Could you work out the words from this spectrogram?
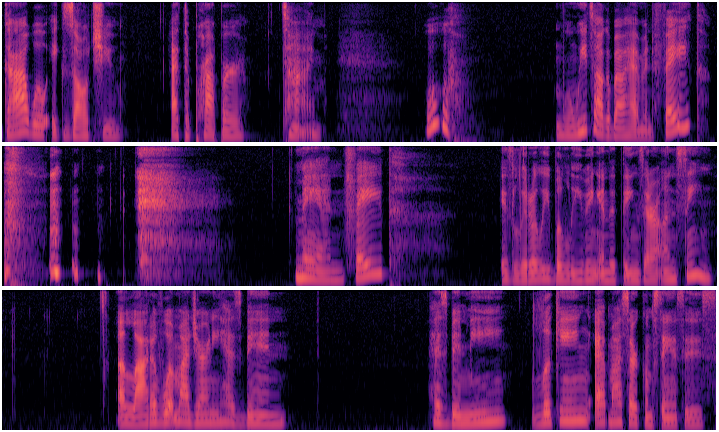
God will exalt you at the proper time. Ooh. When we talk about having faith, man, faith is literally believing in the things that are unseen. A lot of what my journey has been has been me looking at my circumstances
